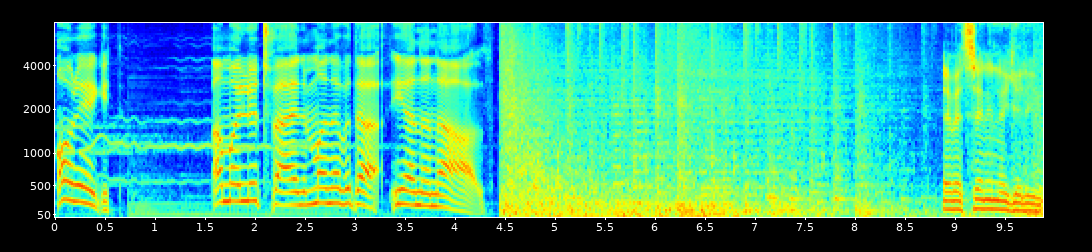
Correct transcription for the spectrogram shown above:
Oraya git. Ama lütfen manavı da yanına al. Evet seninle geleyim.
